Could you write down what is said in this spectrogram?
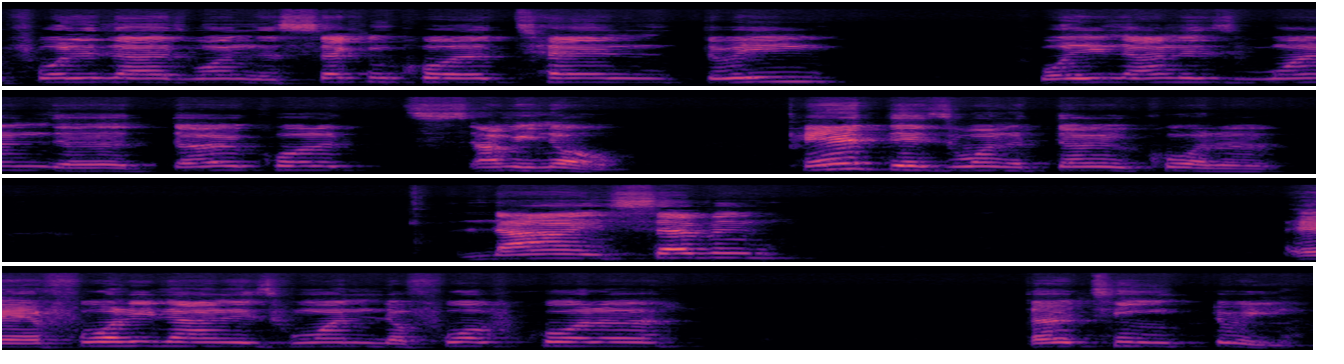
the 49ers won the second quarter 10 3. 49ers won the third quarter. I mean, no. Panthers won the third quarter 9 7. And 49ers won the fourth quarter 13 3.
